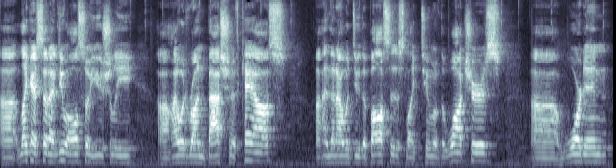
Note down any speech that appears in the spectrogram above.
Uh, like I said, I do also usually, uh, I would run Bastion of Chaos, uh, and then I would do the bosses like Tomb of the Watchers, uh, Warden,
